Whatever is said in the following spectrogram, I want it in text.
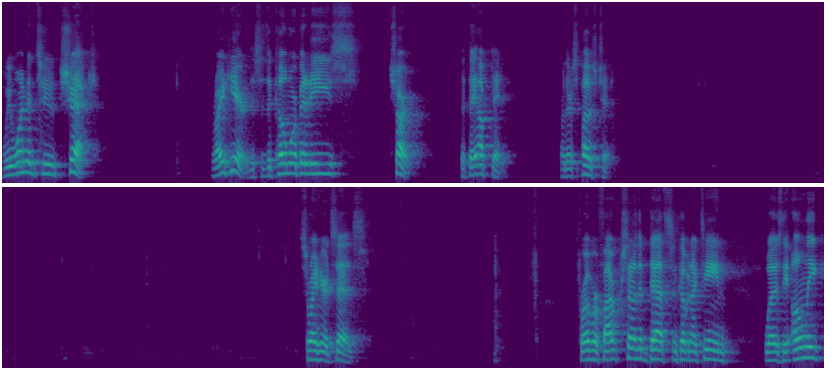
We wanted to check right here. This is the comorbidities chart that they update, or they're supposed to. So right here it says for over 5% of the deaths in COVID 19 was the only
